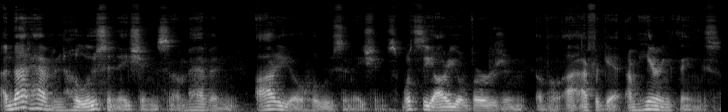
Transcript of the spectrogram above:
I'm not having hallucinations. I'm having audio hallucinations. What's the audio version of? I, I forget. I'm hearing things.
